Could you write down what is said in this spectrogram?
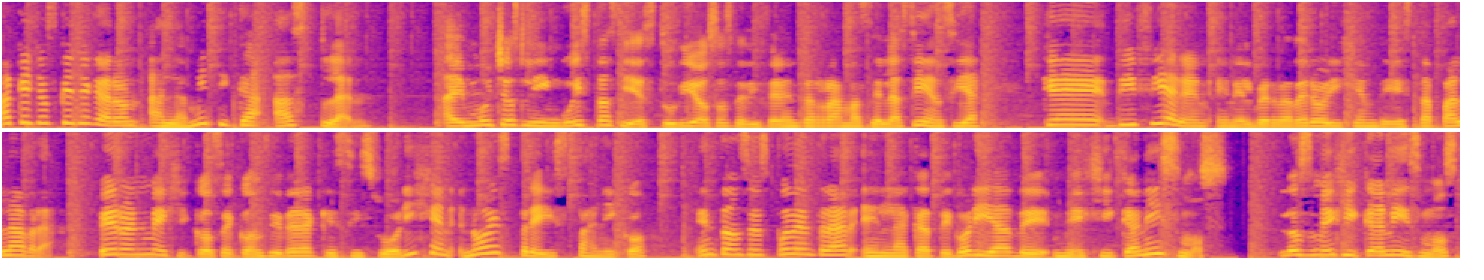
aquellos que llegaron a la mítica Aztlán. Hay muchos lingüistas y estudiosos de diferentes ramas de la ciencia que difieren en el verdadero origen de esta palabra, pero en México se considera que si su origen no es prehispánico, entonces puede entrar en la categoría de mexicanismos. Los mexicanismos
